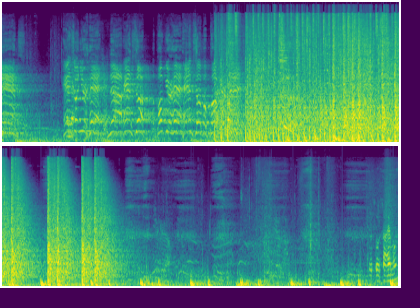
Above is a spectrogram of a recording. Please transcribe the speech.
hands! Hands on your head! Now! Hands up! Above your head! Hands up above your head! เจอ ตัวซ้ายมั้ง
